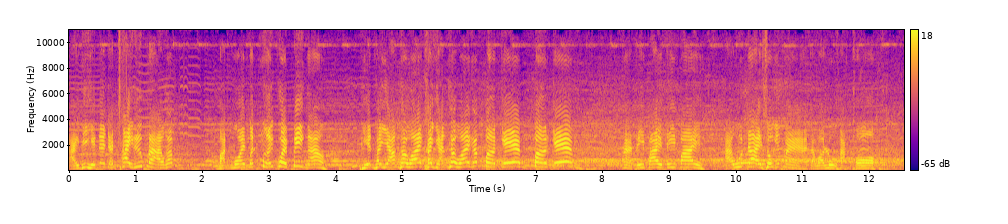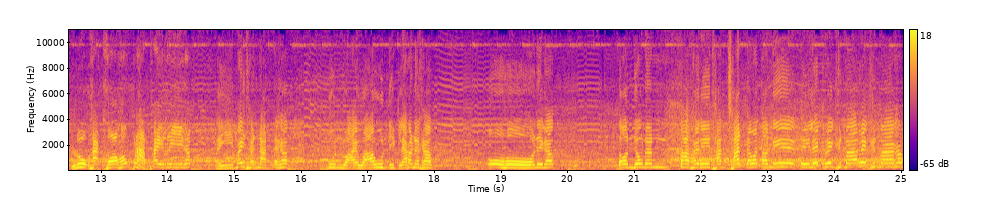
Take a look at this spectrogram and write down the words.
ไอ้ที่เห็นน่าจะใช่หรือเปล่าครับ หมัดมวยเหมือนเหมือนกล้วยปิ้งเอาเพียรพยายามเข้าไว้ขยันเข้าไว้ครับ เปิดเกม เปิดเกมอะตีไปตีไป อาวุธได้ทรงยังแหม่แต่ว่าลูกหักคอ ลูกหักคอของปราบไพรีครับตีไม่ถนัดนะครับ วุ่นวายว้าวุ่นอีกแล้วนะครับ โอ้โหนี่ครับต้นยกนั้นป้าไพรีทำชัด แต่ว่าตอนนี้ตีเล็กเร่งขึ้นมาเร่งขึ้นมาครับ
